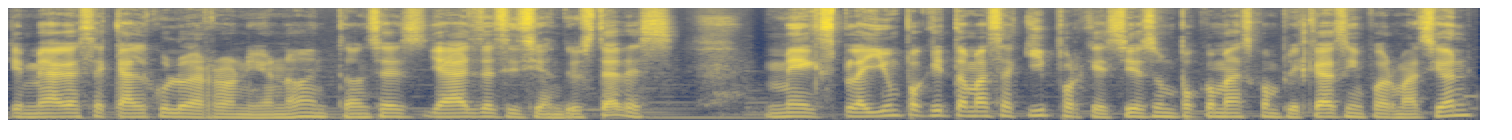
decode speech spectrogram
que me haga ese cálculo erróneo, ¿no? Entonces ya es decisión de ustedes. Me explayé un poquito más aquí porque sí es un poco más complicada esa información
